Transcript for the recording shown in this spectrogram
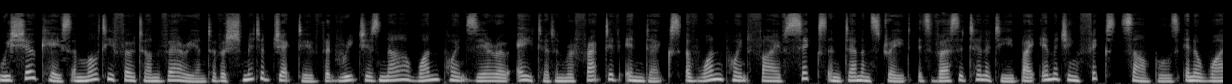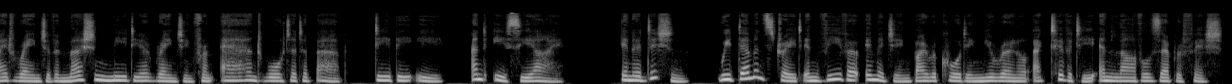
we showcase a multiphoton variant of a Schmidt objective that reaches NA 1.08 at an refractive index of 1.56 and demonstrate its versatility by imaging fixed samples in a wide range of immersion media ranging from air and water to BABB, DBE, and ECI. In addition, we demonstrate in vivo imaging by recording neuronal activity in larval zebrafish.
